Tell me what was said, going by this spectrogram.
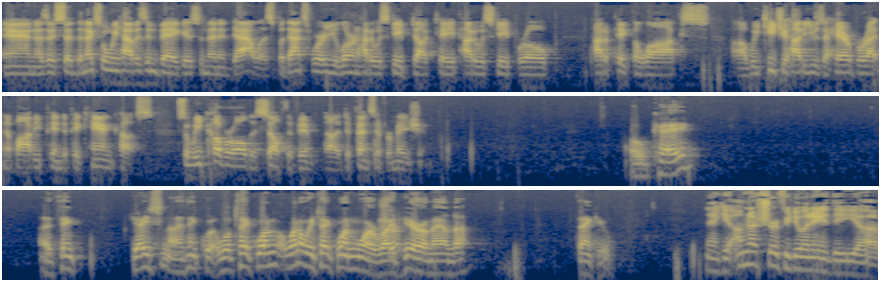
And as I said, the next one we have is in Vegas and then in Dallas. But that's where you learn how to escape duct tape, how to escape rope, how to pick the locks. Uh, we teach you how to use a hair barrette and a bobby pin to pick handcuffs. So we cover all the self uh, defense information. Okay. I think, Jason, I think we'll, we'll take one. Why don't we take one more right here, Amanda? Thank you. Thank you. I'm not sure if you do any of the uh,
